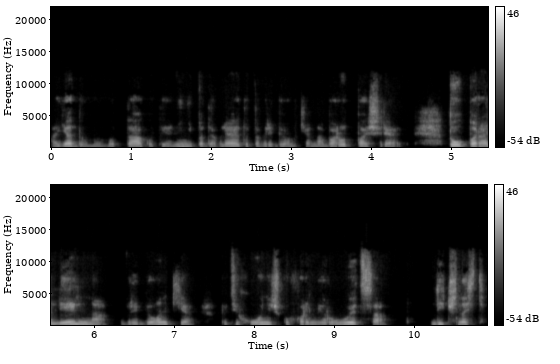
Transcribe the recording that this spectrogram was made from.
а я думаю вот так вот, и они не подавляют это в ребенке, а наоборот поощряют, то параллельно в ребенке потихонечку формируется личность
